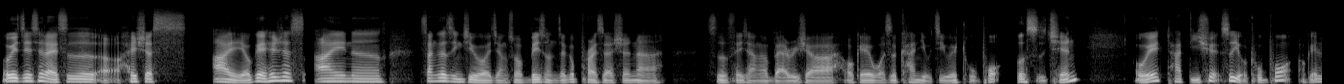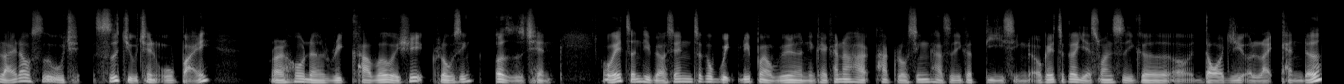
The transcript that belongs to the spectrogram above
OK，接下来是呃 HS。I，OK，HSI 呢？上个星期我讲说，based on 这个 price action 啊，是非常的 bearish 啊。OK，我是看有机会突破二十千。OK，它的确是有突破。OK，来到十五千、十九千五百，然后呢，recover 回去，closing 二十千。OK，整体表现这个 weekly point of view 呢，你可以看到它它 closing 它是一个低型的。OK，这个也算是一个呃 dodgy a like candle，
